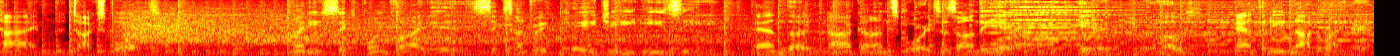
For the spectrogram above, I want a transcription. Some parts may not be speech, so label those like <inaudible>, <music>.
time to talk sports. 96.5 is 600 KGEZ, and the Nach On Sports is on the air. Here's your host, Anthony Nachreiner.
